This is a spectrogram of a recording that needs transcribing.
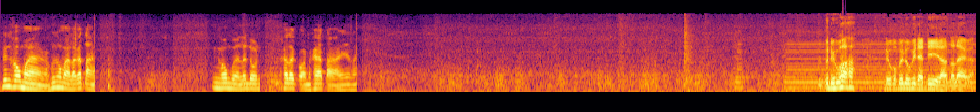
เพิ่งเข้ามาเพิ่งเข้ามาแล้วก็ตายเพิ่งเข้าเมืองแล้วโดนฆาตกรฆ่าตายนะ กูนึกว่านึกว่าเป็นลูกพี่แดดดี้แล้วตอนแรกอะ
